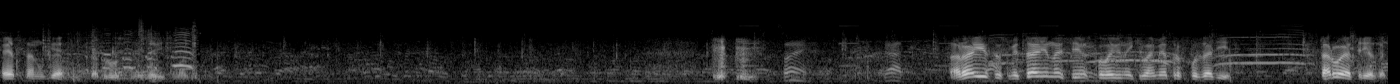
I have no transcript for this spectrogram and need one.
СНГ, Содружество независимых. Раиса Сметанина 7,5 километров позади. Второй отрезок.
